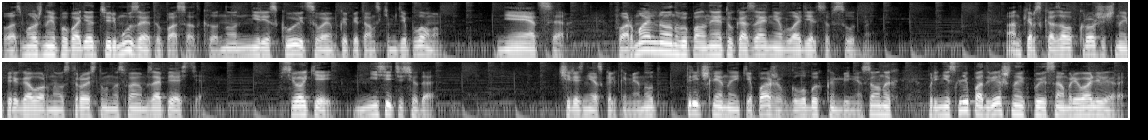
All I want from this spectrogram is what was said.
«Возможно, и попадет в тюрьму за эту посадку, но он не рискует своим капитанским дипломом». «Нет, сэр. Формально он выполняет указания владельцев судна». Анкер сказал в крошечное переговорное устройство на своем запястье. «Все окей, несите сюда». Через несколько минут три члена экипажа в голубых комбинезонах принесли подвешенные к поясам револьверы.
